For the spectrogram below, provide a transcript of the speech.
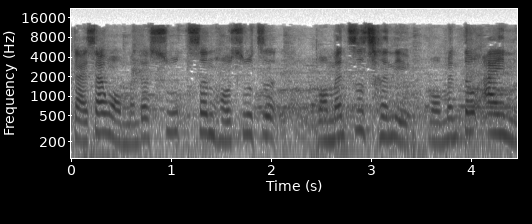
改善我们的素生活素质，我们支持你，我们都爱你。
